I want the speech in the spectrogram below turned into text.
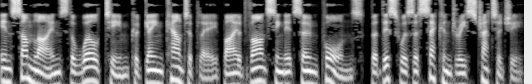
In some lines the world team could gain counterplay by advancing its own pawns, but this was a secondary strategy.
